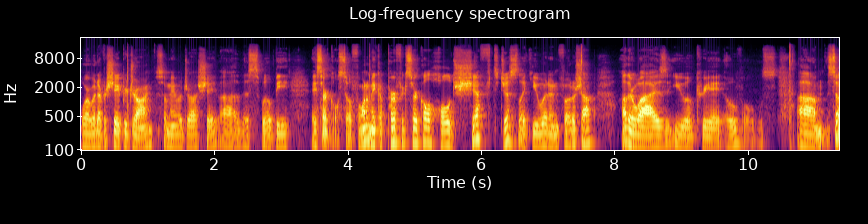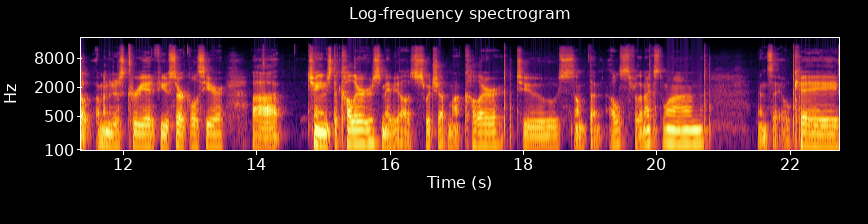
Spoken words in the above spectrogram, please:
or whatever shape you're drawing, so maybe we'll draw a shape, uh, this will be a circle. So if I want to make a perfect circle, hold shift just like you would in Photoshop, otherwise you will create ovals. Um, so I'm going to just create a few circles here. Uh, change the colors. Maybe I'll switch up my color to something else for the next one and say okay.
